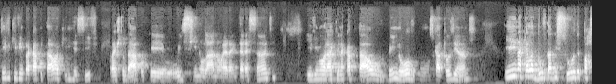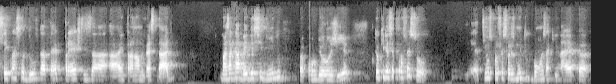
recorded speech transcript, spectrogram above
tive que vir para a capital, aqui em Recife, para estudar, porque o ensino lá não era interessante. E vim morar aqui na capital, bem novo, com uns 14 anos. E naquela dúvida absurda, passei com essa dúvida até prestes a, a entrar na universidade. Mas acabei decidindo por biologia, porque eu queria ser professor. É, tinha uns professores muito bons aqui na época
